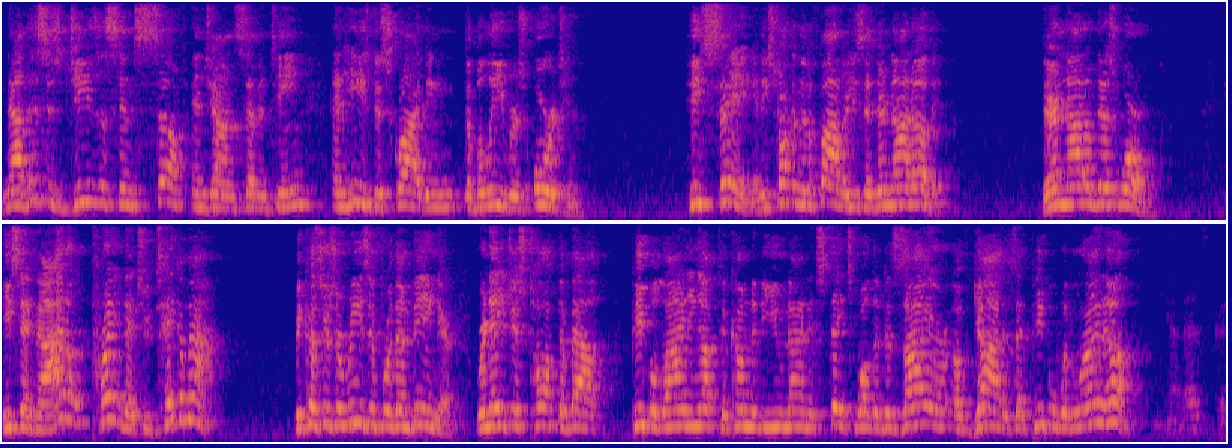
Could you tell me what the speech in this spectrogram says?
Now this is Jesus himself in John 17, and he's describing the believer's origin. He's saying, and he's talking to the Father, he said, they're not of it. They're not of this world. He said, now I don't pray that you take them out because there's a reason for them being there. Renae just talked about people lining up to come to the United States. Well, the desire of God is that people would line up. Yeah, that's good.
